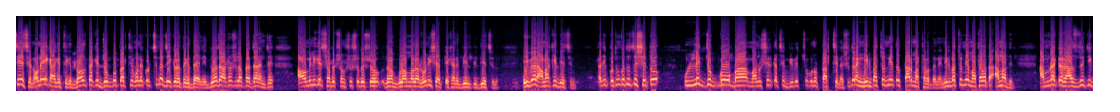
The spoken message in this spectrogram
চেয়েছেন। অনেক আগে থেকে। দল তাকে যোগ্য প্রার্থী মনে করছে না, যে কারণে তাকে দেয়নি। দু হাজার আঠারো সালে আপনারা জানেন যে আওয়ামী লীগের সাবেক সংসদ সদস্য জনাব গোলাম মাল্লা রনি সাহেবকে এখানে বিএনপি দিয়েছিল। এইবার আমাকে দিয়েছেন। কাজে প্রথম কথা হচ্ছে, সে তো উল্লেখযোগ্য বা মানুষের কাছে বিবেচ্য কোনো প্রার্থী না। সুতরাং নির্বাচন নিয়ে তো তার মাথা ব্যথা নেই। নির্বাচন নিয়ে মাথা ব্যথা আমাদের। আমরা একটা রাজনৈতিক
